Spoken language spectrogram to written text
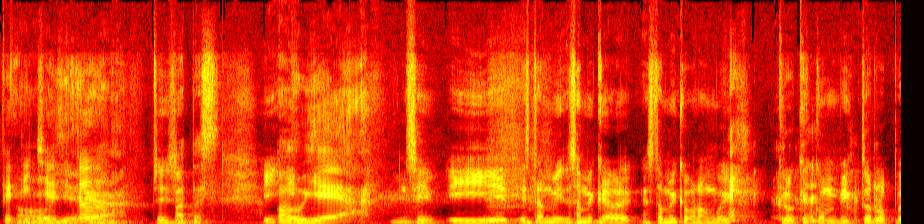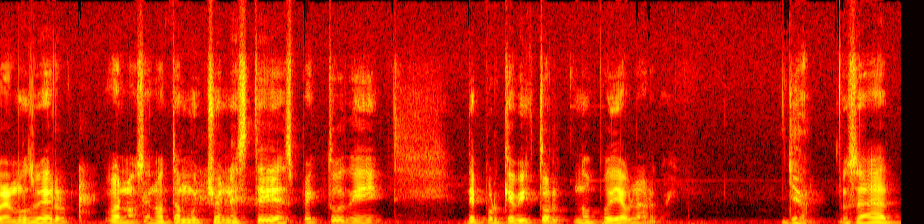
Fetiches Oh, y todo. Sí, sí. Patas. Y- y- Oh, yeah. Sí, y está muy, está muy, está muy cabrón, güey. Creo que con Víctor lo podemos ver, bueno, se nota mucho en este aspecto de, de por qué Víctor no podía hablar, güey. Ya. O sea,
